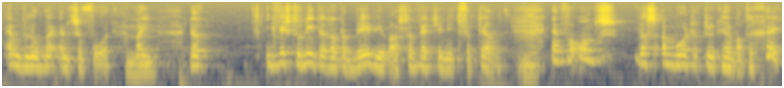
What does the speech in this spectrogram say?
En bloemen enzovoort. Maar dat, ik wist toen niet dat dat een baby was. Dat werd je niet verteld. En voor ons was aan boord natuurlijk helemaal te gek.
